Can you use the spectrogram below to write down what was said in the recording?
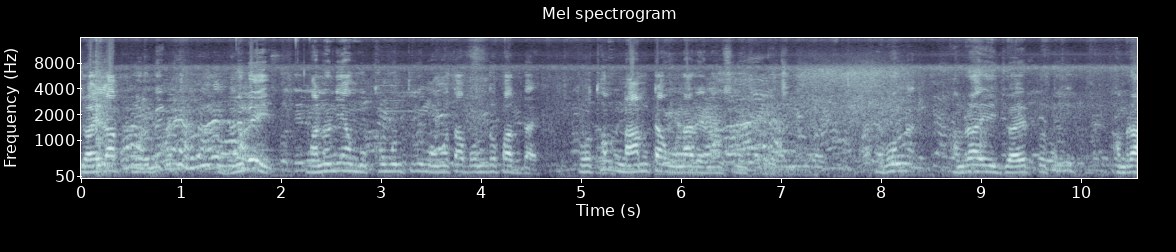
জয়লাভ করবেন বলেই মাননীয় মুখ্যমন্ত্রী মমতা বন্দ্যোপাধ্যায় প্রথম নামটা ওনার অ্যানাউন্সমেন্ট করেছে এবং আমরা এই জয়ের প্রতি আমরা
